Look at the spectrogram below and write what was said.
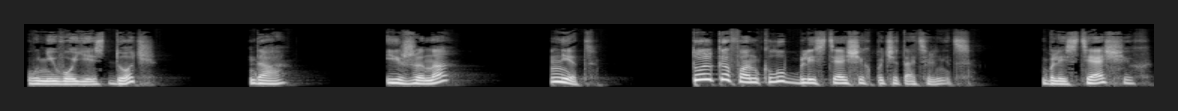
У него есть дочь? Да. И жена? Нет. Только фан-клуб блестящих почитательниц. Блестящих?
